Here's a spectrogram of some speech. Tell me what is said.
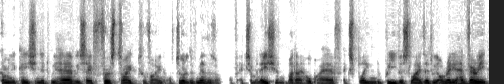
communication that we have, we say first try to find alternative methods of examination. But I hope I have explained in the previous slides that we already have very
